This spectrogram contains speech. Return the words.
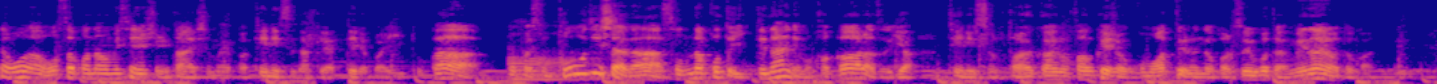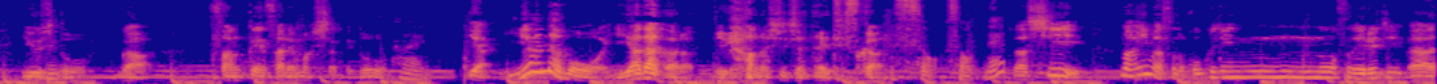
で大坂なおみ選手に対してもやっぱテニスだけやってればいいとかやっぱりその当事者がそんなこと言ってないにもかかわらずいやテニスの大会の関係者が困ってるんだからそういうことやめなよとかっていう人が散見されましたけど、はい。いや嫌なもんは嫌だからっていう話じゃないですか。そうそうね。だし、まあ、今その黒人のその LG あ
